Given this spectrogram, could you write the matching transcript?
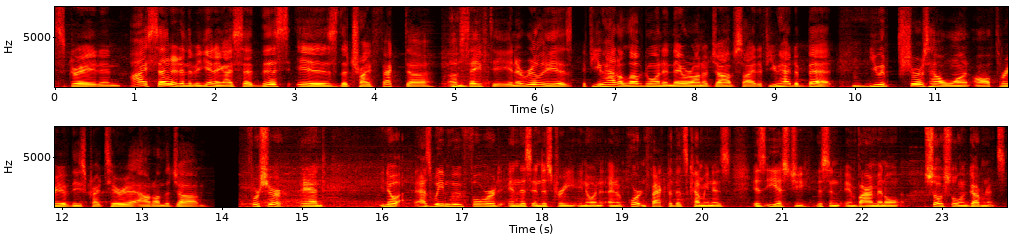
It's great. And I said it in the beginning. I said, this is the trifecta of mm-hmm. safety. And it really is. If you had a loved one and they were on a job site, if you had to bet, mm-hmm. you would sure as hell want all three of these criteria out on the job. For sure. And you know, as we move forward in this industry, you know, an, an important factor that's coming is is ESG, this environmental, social, and governance.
